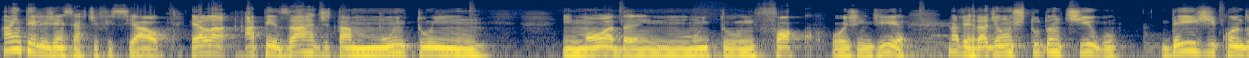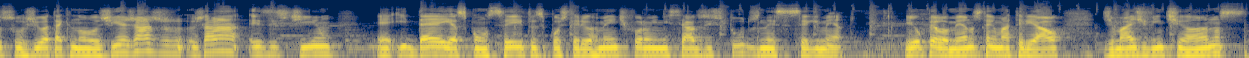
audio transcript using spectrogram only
A inteligência artificial, ela, apesar de estar tá muito em, em moda, em, muito em foco hoje em dia, na verdade é um estudo antigo desde quando surgiu a tecnologia já, já existiam é, ideias, conceitos e posteriormente foram iniciados estudos nesse segmento. Eu, pelo menos, tenho material de mais de 20 anos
